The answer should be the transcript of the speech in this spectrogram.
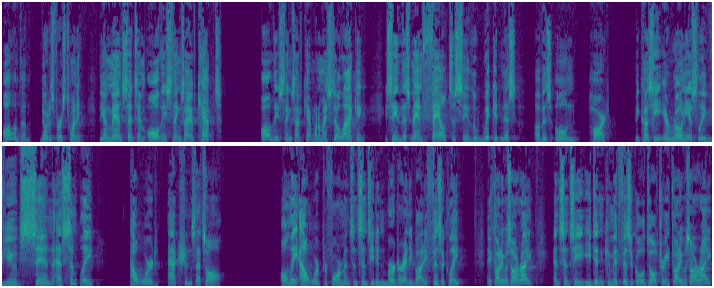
all of them. Notice verse 20. The young man said to him, All these things I have kept. All these things I've kept. What am I still lacking? You see, this man failed to see the wickedness of his own heart because he erroneously viewed sin as simply outward actions. That's all. Only outward performance. And since he didn't murder anybody physically, they thought he was all right. And since he, he didn't commit physical adultery, he thought he was all right.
